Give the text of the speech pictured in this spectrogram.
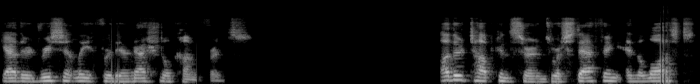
gathered recently for their national conference. Other top concerns were staffing and the loss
